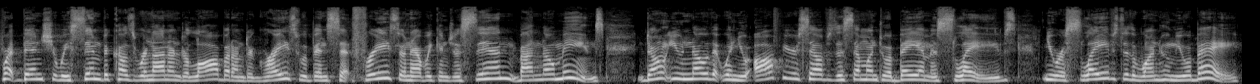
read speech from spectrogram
what then? Should we sin because we're not under law but under grace? We've been set free, so now we can just sin? By no means. Don't you know that when you offer yourselves to someone to obey him as slaves, you are slaves to the one whom you obey?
